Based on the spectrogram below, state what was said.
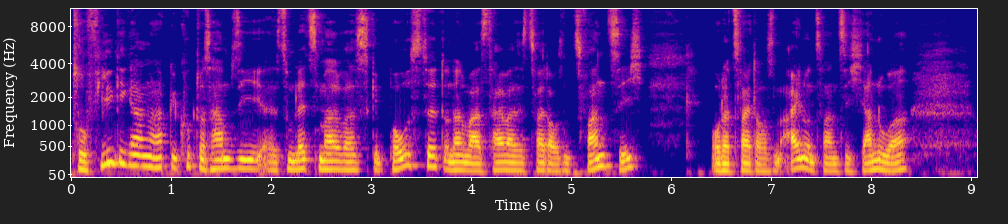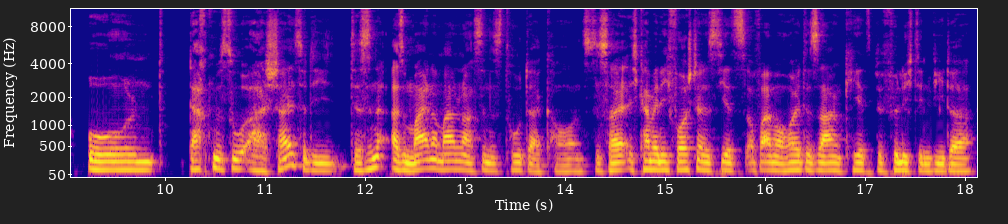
Profil gegangen und habe geguckt, was haben sie äh, zum letzten Mal was gepostet und dann war es teilweise 2020 oder 2021 Januar und dachte mir so, ah scheiße, die, das sind, also meiner Meinung nach sind es tote Accounts. Das heißt, ich kann mir nicht vorstellen, dass die jetzt auf einmal heute sagen, okay, jetzt befülle ich den wieder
